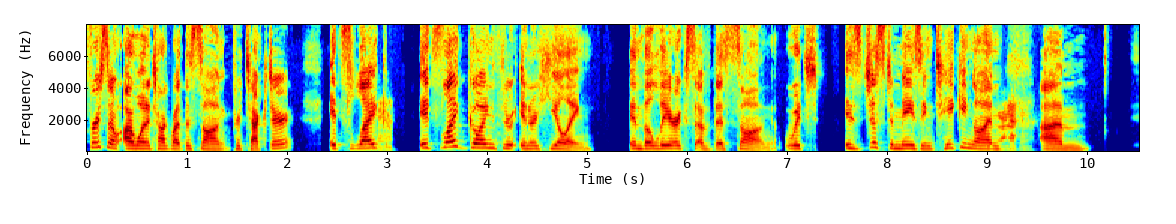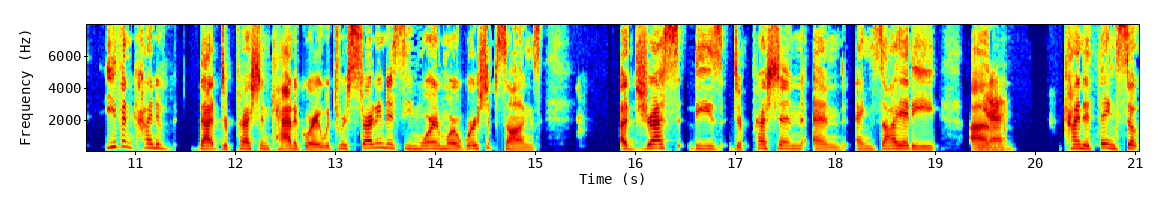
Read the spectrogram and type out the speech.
first. I, I want to talk about the song "Protector." It's like yeah. it's like going through inner healing in the lyrics of this song, which is just amazing. Taking on yeah. um, even kind of that depression category, which we're starting to see more and more worship songs address these depression and anxiety um, yeah. kind of things. So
